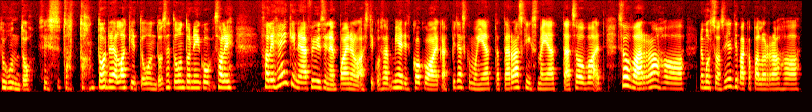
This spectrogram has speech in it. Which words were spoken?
Tuntui. Siis to, to, todellakin tuntui. Se tuntui niin kuin, se oli, se oli henkinen ja fyysinen painolasti, kun sä mietit koko aika, että pitäisikö mun jättää tai raskinko mä jättää, että se on vaan, että se on vaan rahaa, no mutta se on silti vaikka paljon rahaa,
